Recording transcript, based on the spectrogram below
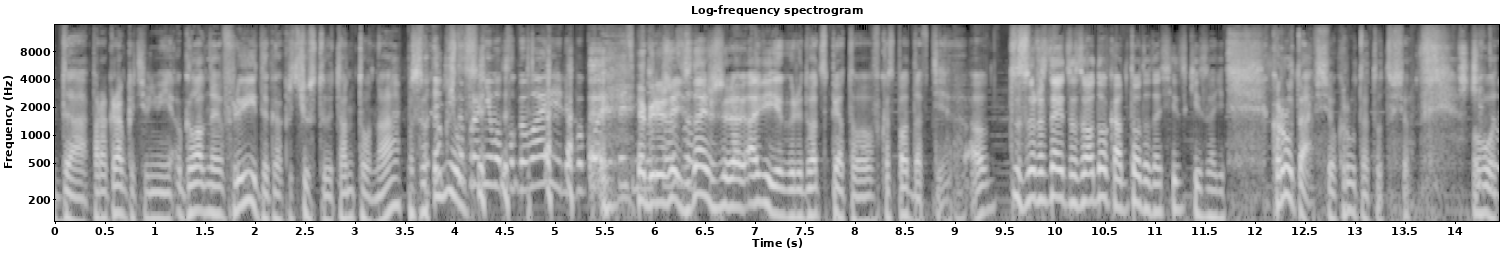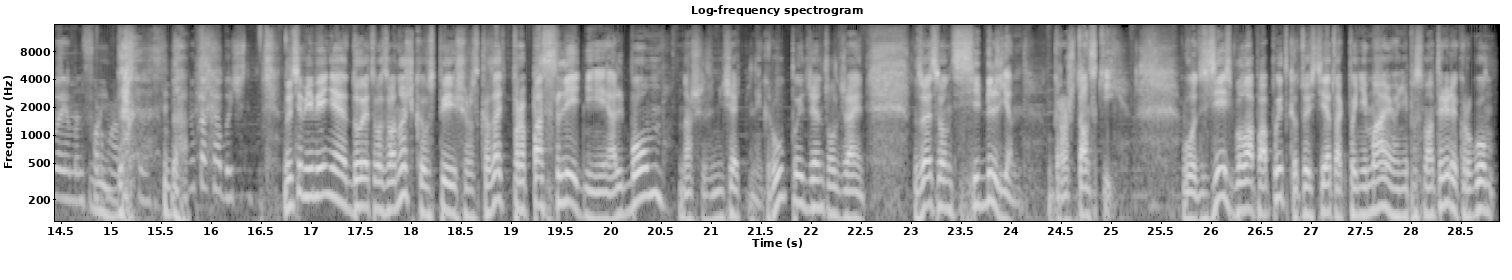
Да, программка, тем не менее. Главное, флюида, как чувствует Антон, а? Только Позвонил. что про него поговорили буквально Я говорю, Жень, знаешь, Ави, я говорю, 25-го в космонавте. А раздается звонок, Антон Адасинский звонит. Круто, все, круто тут все. Считываем информацию. Да, да. Ну, как обычно. Но, тем не менее, до этого звоночка успею еще рассказать про последний альбом нашей замечательной группы Gentle Giant. Называется он «Сибильен», гражданский. Вот здесь была попытка, то есть, я так понимаю, они посмотрели кругом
